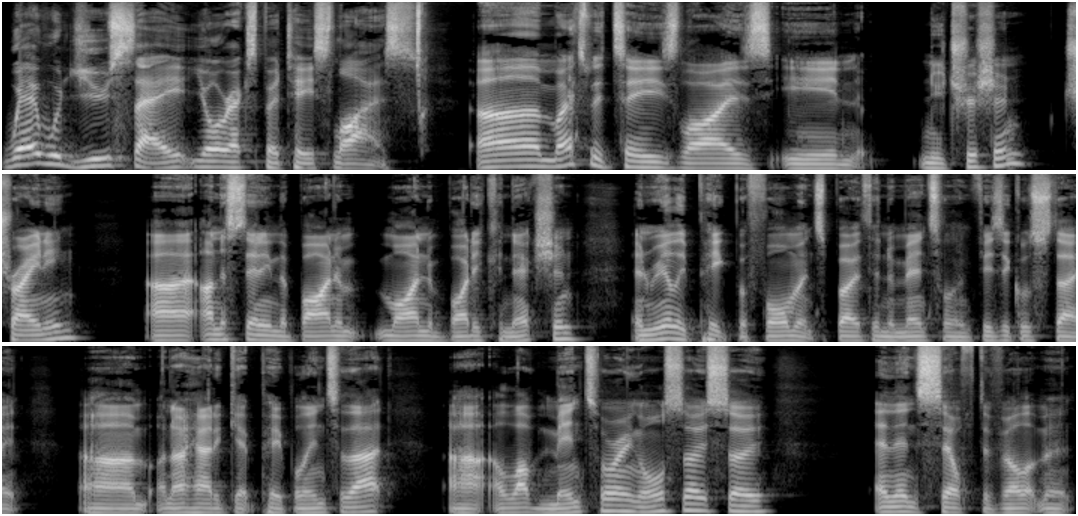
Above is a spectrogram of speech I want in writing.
where would you say your expertise lies? Um, my expertise lies in nutrition, training, uh, understanding the mind and, mind and body connection, and really peak performance, both in a mental and physical state. Um, I know how to get people into that. Uh, I love mentoring also. So and then self development,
